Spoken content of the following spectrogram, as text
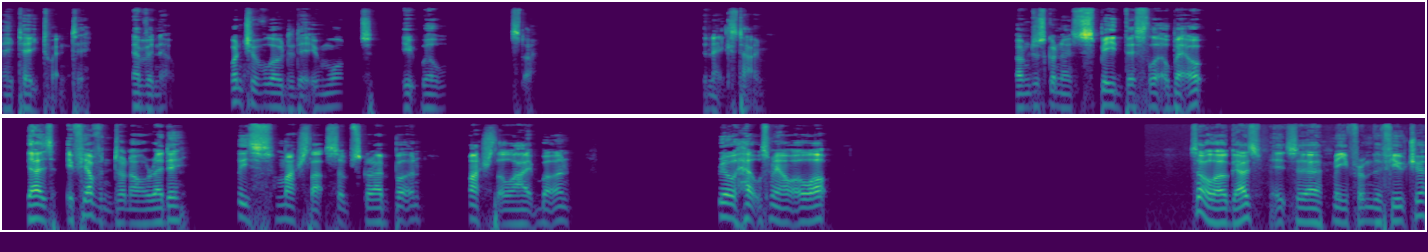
may take 20. Never know. Once you've loaded it in once, it will faster the next time. I'm just going to speed this little bit up. Guys, if you haven't done already, please smash that subscribe button, smash the like button. Really helps me out a lot. So hello guys, it's uh, me from the future.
